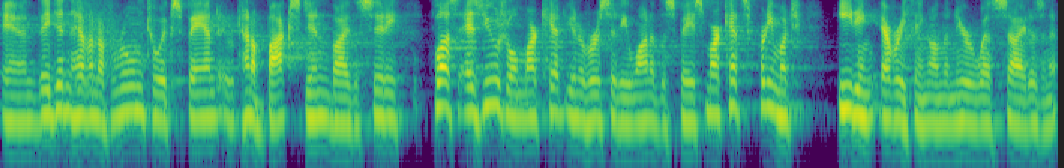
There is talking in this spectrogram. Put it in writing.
and they didn't have enough room to expand. It was kind of boxed in by the city. Plus, as usual, Marquette University wanted the space. Marquette's pretty much eating everything on the near west side, isn't it?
